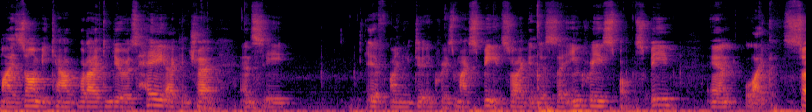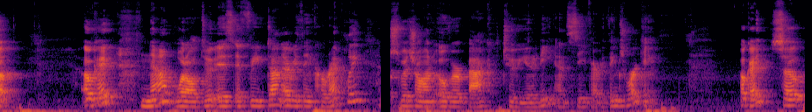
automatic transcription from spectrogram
my zombie count, what I can do is, hey, I can check and see if I need to increase my speed. So I can just say increase spawn speed and like so. Okay, now what I'll do is if we've done everything correctly, switch on over back to Unity and see if everything's working. Okay, so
